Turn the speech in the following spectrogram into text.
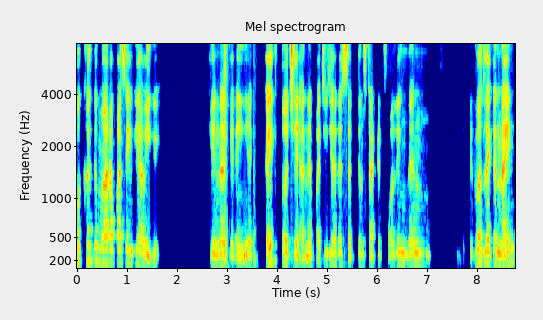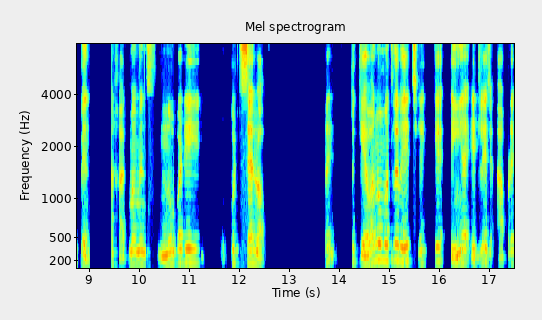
વખતે મારા પાસે એવી આવી ગઈ. કે ના, કે અહીંયા કંઈક તો છે, અને પછી જ્યારે Satyam started falling then it was like a nine pen હાથમાં મીન્સ નો બડી કુડ સેલ ઓફ રાઈટ તો કહેવાનો મતલબ એ છે કે અહીંયા એટલે જ આપણે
